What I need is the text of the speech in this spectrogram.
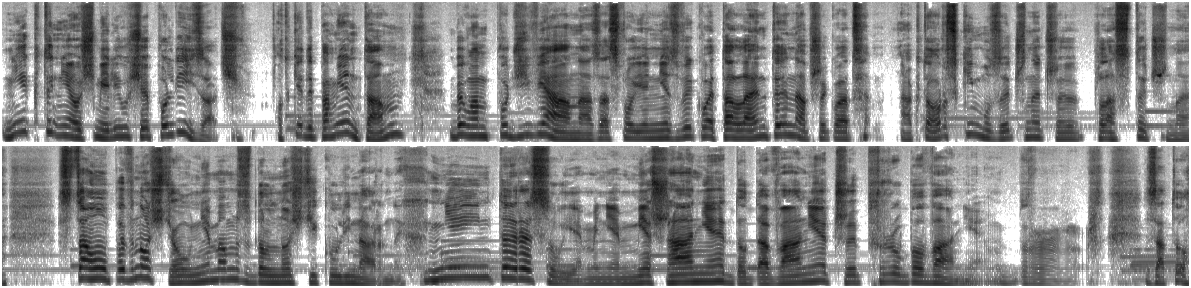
nikt nie ośmielił się polizać. Od kiedy pamiętam, byłam podziwiana za swoje niezwykłe talenty, na przykład aktorski, muzyczny czy plastyczny. Z całą pewnością nie mam zdolności kulinarnych. Nie interesuje mnie mieszanie, dodawanie czy próbowanie. Brrr. Za to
